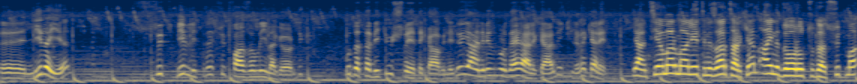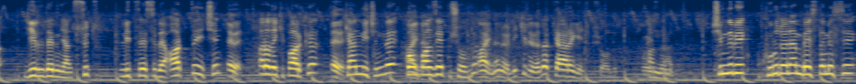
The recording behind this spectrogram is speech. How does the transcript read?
e, lirayı süt 1 litre süt fazlalığıyla gördük. Bu da tabii ki 3 liraya tekabül ediyor. Yani biz burada her halükarda 2 lira kar ettik. Yani TMR maliyetiniz artarken aynı doğrultuda süt girdilerin yani süt litresi de arttığı için Evet. aradaki farkı Evet. kendi içinde kompanze etmiş oldu. Aynen öyle. 2 lira da kâra geçmiş olduk bu Anladım. esnada. Şimdi bir kuru dönem beslemesi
